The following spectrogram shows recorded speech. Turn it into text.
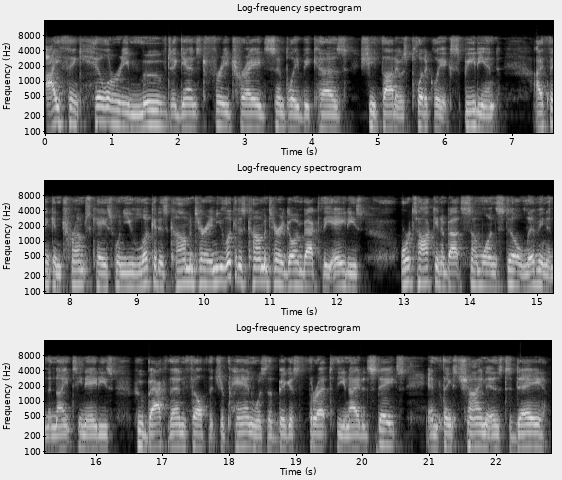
I think Hillary moved against free trade simply because she thought it was politically expedient. I think in Trump's case, when you look at his commentary, and you look at his commentary going back to the 80s, we're talking about someone still living in the 1980s who back then felt that Japan was the biggest threat to the United States and thinks China is today.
